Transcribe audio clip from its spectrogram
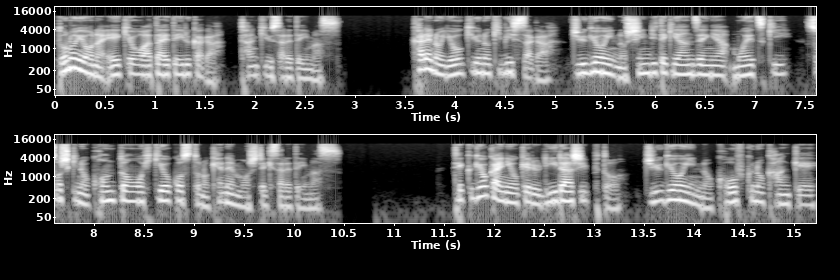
どのような影響を与えているかが探求されています。彼の要求の厳しさが従業員の心理的安全や燃え尽き、組織の混沌を引き起こすとの懸念も指摘されています。テック業界におけるリーダーシップと従業員の幸福の関係、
